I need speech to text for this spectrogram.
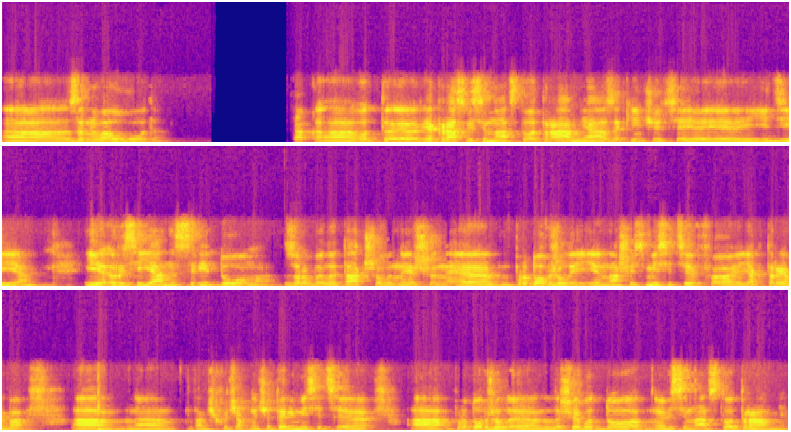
Е, Зернова угода. Так, Е, От е, якраз 18 травня закінчується е, її дія, і росіяни свідомо зробили так, що вони ж не продовжили її на 6 місяців, е, як треба, а там хоча б на 4 місяці, а продовжили лише от до 18 травня.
